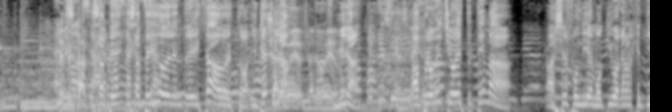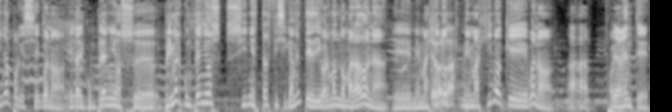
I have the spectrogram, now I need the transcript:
Un espectáculo. Es a, pe- es a pedido del entrevistado esto. Y que- Ya mirá, lo veo, ya lo veo. Mirá, Eficiencia. aprovecho este tema. Ayer fue un día emotivo acá en Argentina porque se, bueno, era el cumpleaños, eh, primer cumpleaños sin estar físicamente de Diego Armando Maradona. Eh, me imagino, me imagino que, bueno, a- a- obviamente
